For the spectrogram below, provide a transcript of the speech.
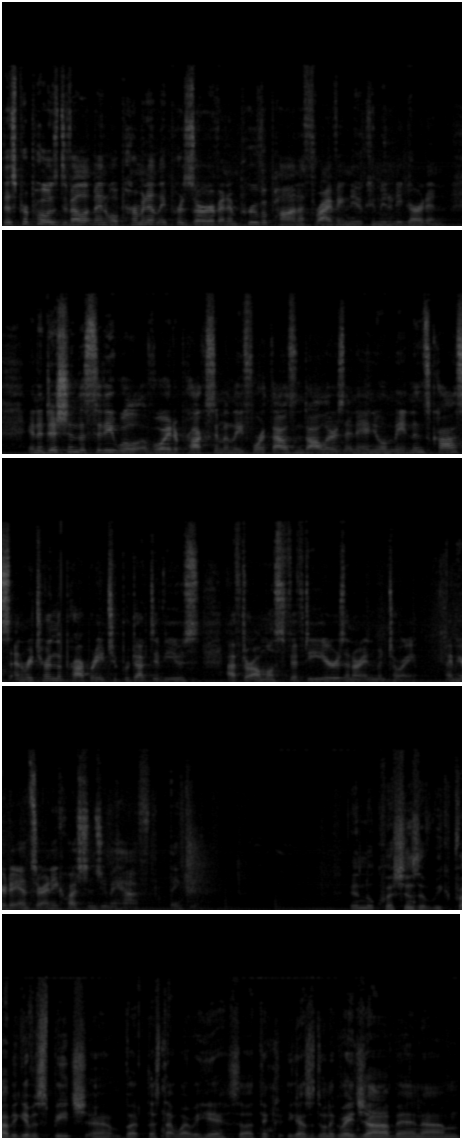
This proposed development will permanently preserve and improve upon a thriving new community garden. In addition, the city will avoid approximately four thousand dollars in annual maintenance costs and return the property to productive use after almost fifty years in our inventory. I'm here to answer any questions you may have. Thank you. And no questions. We could probably give a speech, uh, but that's not why we're here. So I think you guys are doing a great job, and um,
